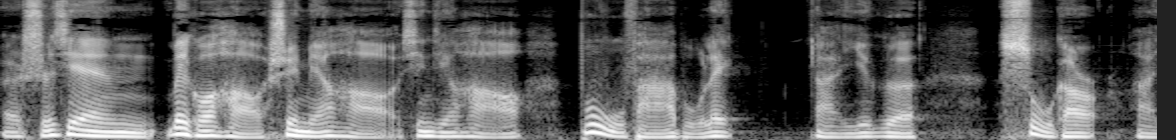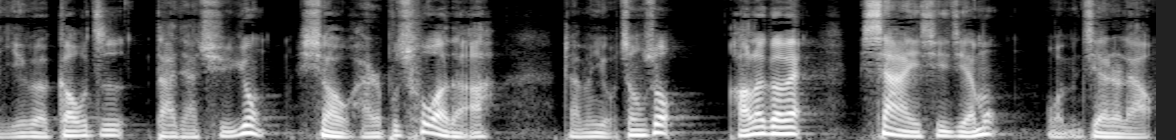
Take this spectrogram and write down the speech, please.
呃实现胃口好、睡眠好、心情好、不乏不累啊！一个素膏啊，一个膏滋，大家去用效果还是不错的啊！咱们有赠送。好了，各位，下一期节目我们接着聊。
